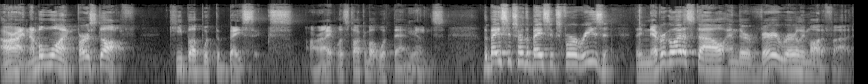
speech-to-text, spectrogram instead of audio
All right, number one, first off, keep up with the basics. All right, let's talk about what that means. The basics are the basics for a reason. They never go out of style and they're very rarely modified.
